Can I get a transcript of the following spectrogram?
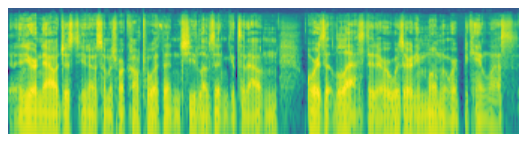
And you're now just you know so much more comfortable with it, and she loves it and gets it out, and or is it less? Did, or was there any moment where it became less?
